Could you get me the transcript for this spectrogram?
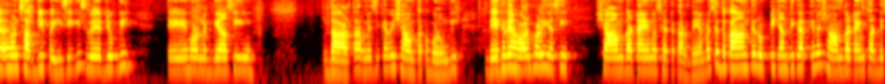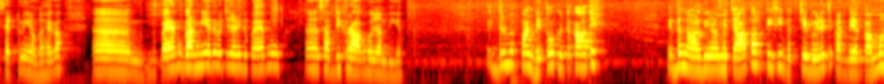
ਹੁਣ ਸਬਜ਼ੀ ਪਈ ਸੀਗੀ ਸਵੇਰ ਜੋਗੀ ਤੇ ਹੁਣ ਲੱਗਿਆ ਅਸੀਂ ਦਾਲ ਧਰਨੀ ਸੀ ਕਿ ਵੀ ਸ਼ਾਮ ਤੱਕ ਬਣੂਗੀ। ਦੇਖਦੇ ਹਾਂ ਹੌਲੀ ਹੌਲੀ ਅਸੀਂ ਸ਼ਾਮ ਦਾ ਟਾਈਮ ਸੈੱਟ ਕਰਦੇ ਹਾਂ। ਵੈਸੇ ਦੁਕਾਨ ਤੇ ਰੋਟੀ ਜਾਂਦੀ ਕਰਕੇ ਨਾ ਸ਼ਾਮ ਦਾ ਟਾਈਮ ਸਾਡੇ ਸੈੱਟ ਨਹੀਂ ਆਉਂਦਾ ਹੈਗਾ। ਦੁਪਹਿਰ ਨੂੰ, ਗਰਮੀਆਂ ਦੇ ਵਿੱਚ ਜਾਨੀ ਦੁਪਹਿਰ ਨੂੰ ਸਬਜ਼ੀ ਖਰਾਬ ਹੋ ਜਾਂਦੀ ਆ। ਇੱਧਰ ਮੈਂ ਭਾਂਡੇ ਧੋ ਕੇ ਟਕਾ ਤੇ, ਇੱਧਰ ਨਾਲ ਦੀ ਨਾਲ ਮੈਂ ਚਾਹ ਧਰਤੀ ਸੀ। ਬੱਚੇ ਵਿਹੜੇ 'ਚ ਕਰਦੇ ਆ ਕੰਮ।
